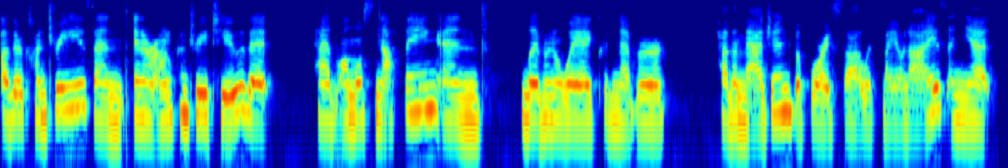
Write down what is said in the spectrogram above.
other countries and in our own country too that have almost nothing and live in a way I could never have imagined before I saw it with my own eyes. And yet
